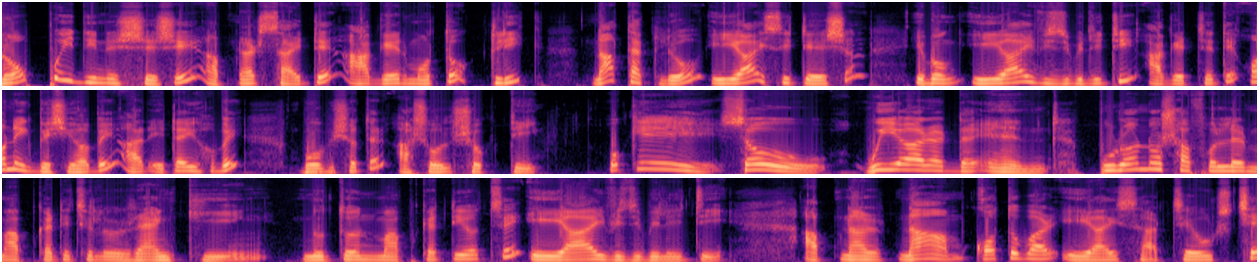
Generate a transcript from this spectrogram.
নব্বই দিনের শেষে আপনার সাইটে আগের মতো ক্লিক না থাকলেও এআই সিটুয়েশন এবং এআই ভিজিবিলিটি আগের চেতে অনেক বেশি হবে আর এটাই হবে ভবিষ্যতের আসল শক্তি। Okay so we are at the end পুরনো সাফল্যের মাপকাঠি ছিল র্যাঙ্কিং নতুন মাপকাঠি হচ্ছে এআই ভিজিবিলিটি আপনার নাম কতবার এআই সার্চে উঠছে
